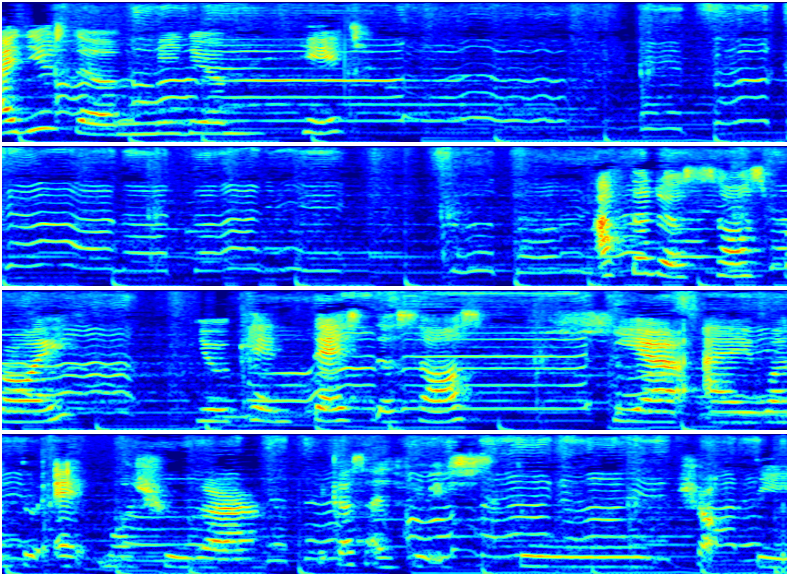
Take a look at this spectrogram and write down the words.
I use the medium heat. After the sauce boil, you can taste the sauce here I want to add more sugar because I feel it's too salty.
